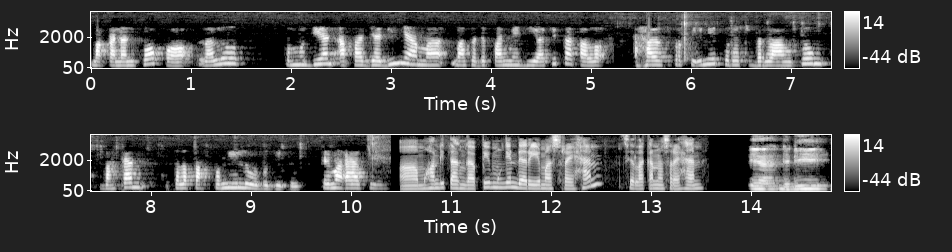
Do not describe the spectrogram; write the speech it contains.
makanan pokok. Lalu kemudian apa jadinya masa depan media kita kalau hal seperti ini terus berlangsung bahkan selepas pemilu begitu. Terima kasih. Uh, mohon ditanggapi mungkin dari Mas Rehan. Silakan Mas Rehan. Ya, jadi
